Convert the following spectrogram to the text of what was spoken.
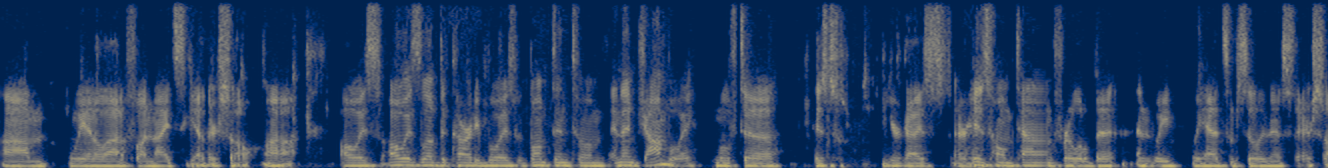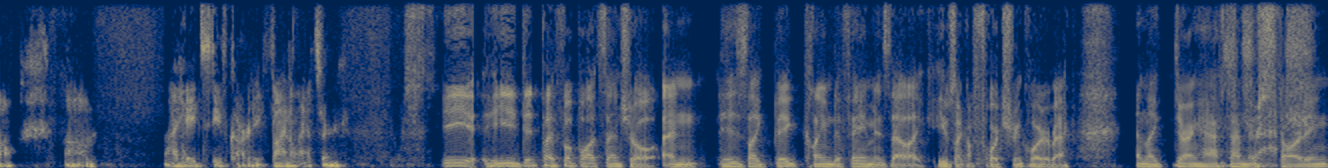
Um, we had a lot of fun nights together. So uh, always, always loved the Cardi boys. We bumped into them, and then Jomboy moved to his your guys or his hometown for a little bit, and we we had some silliness there. So um, I hate Steve Cardi. Final answer. He he did play football at Central, and his like big claim to fame is that like he was like a fourth string quarterback, and like during halftime, their starting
